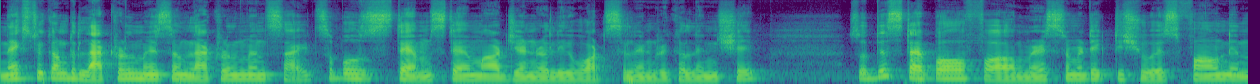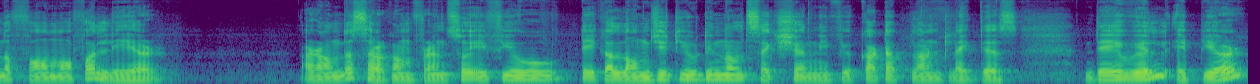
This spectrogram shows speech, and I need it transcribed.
Next we come to lateral meristem, lateral side. Suppose stem, stem are generally what cylindrical in shape. So this type of uh, meristematic tissue is found in the form of a layer around the circumference. So if you take a longitudinal section, if you cut a plant like this, they will appear,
